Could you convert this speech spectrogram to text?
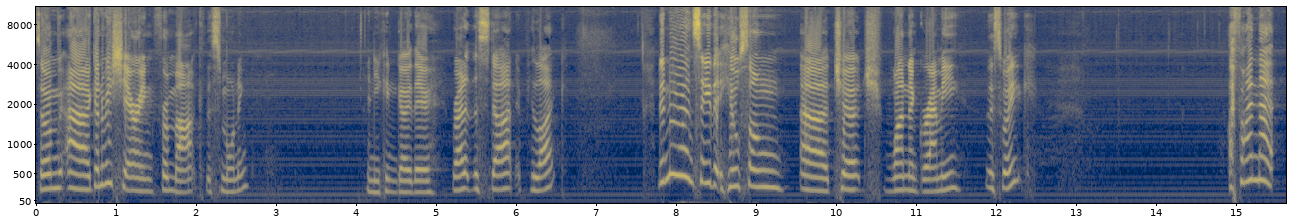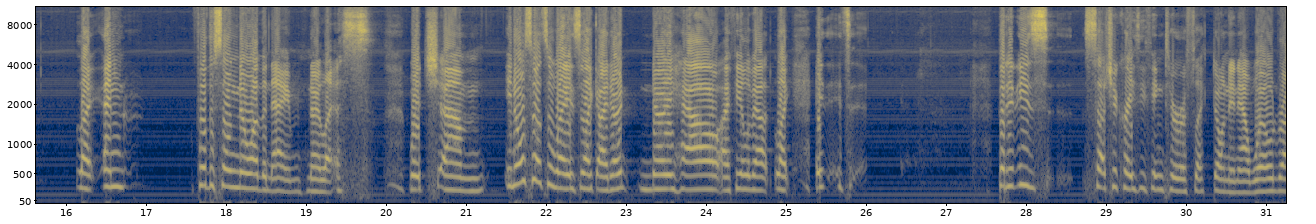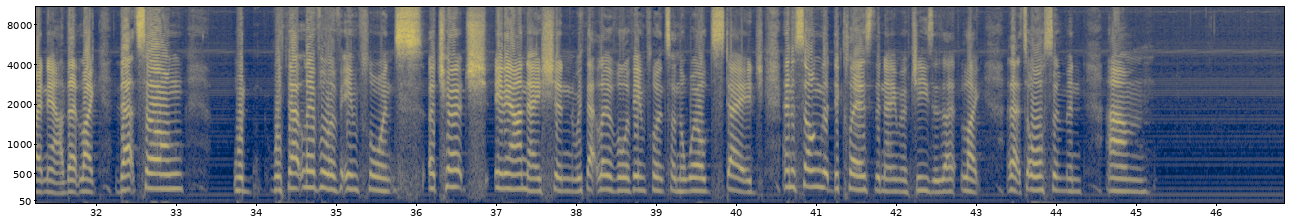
So I'm uh, going to be sharing from Mark this morning. And you can go there right at the start if you like. Didn't anyone see that Hillsong uh, Church won a Grammy this week? I find that, like, and for the song No Other Name, no less, which um, in all sorts of ways, like, I don't know how I feel about, like, it, it's, but it is such a crazy thing to reflect on in our world right now that like that song would with that level of influence a church in our nation with that level of influence on the world stage and a song that declares the name of jesus like that's awesome. And um,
